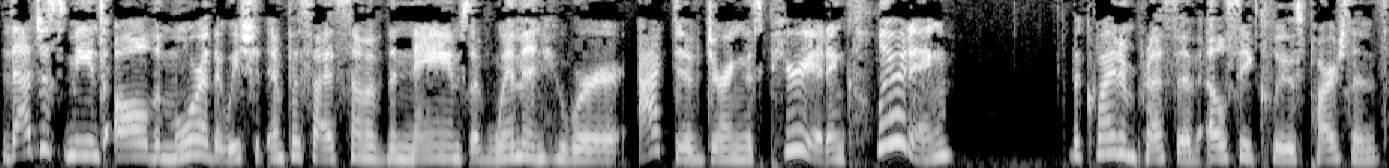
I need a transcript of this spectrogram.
that just means all the more that we should emphasize some of the names of women who were active during this period, including the quite impressive Elsie Clews Parsons.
